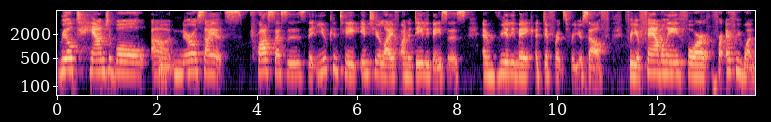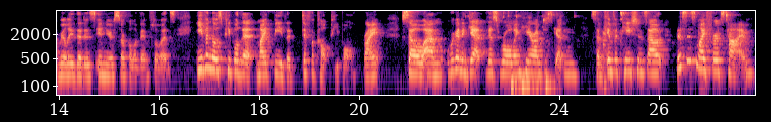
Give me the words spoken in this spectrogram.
real tangible uh, neuroscience processes that you can take into your life on a daily basis and really make a difference for yourself for your family for for everyone really that is in your circle of influence. Even those people that might be the difficult people right? So um, we're going to get this rolling here. I'm just getting some invitations out. This is my first time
